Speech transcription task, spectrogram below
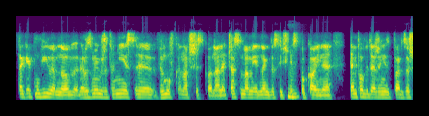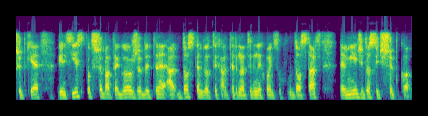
Tak jak mówiłem, no, rozumiem, że to nie jest wymówka na wszystko, no, ale czasy mamy jednak dosyć mhm. niespokojne, tempo wydarzeń jest bardzo szybkie, więc jest potrzeba tego, żeby te, dostęp do tych alternatywnych łańcuchów dostaw mieć dosyć szybko.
